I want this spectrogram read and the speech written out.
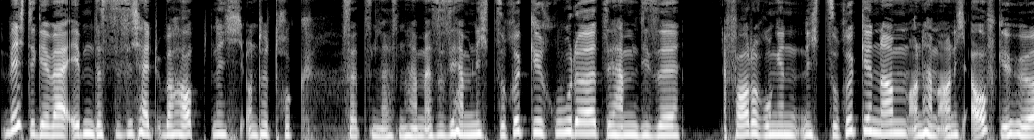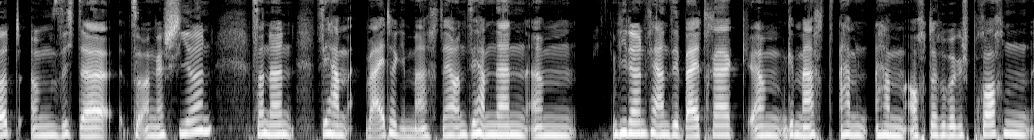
Wichtige war eben, dass sie sich halt überhaupt nicht unter Druck setzen lassen haben. Also sie haben nicht zurückgerudert, sie haben diese Forderungen nicht zurückgenommen und haben auch nicht aufgehört, um sich da zu engagieren, sondern sie haben weitergemacht, ja, und sie haben dann ähm, wieder einen Fernsehbeitrag ähm, gemacht, haben, haben auch darüber gesprochen,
